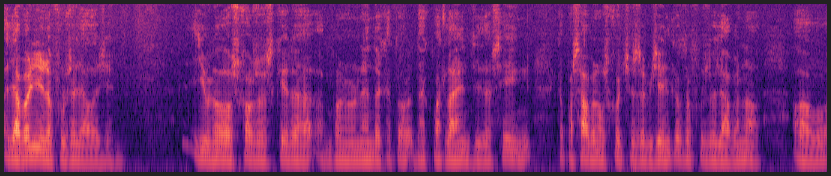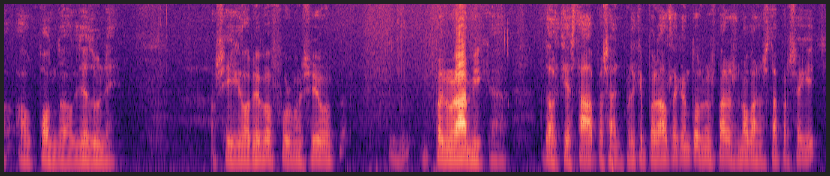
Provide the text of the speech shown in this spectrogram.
Allà venien a fusellar la gent i una de les coses que era amb un nen de, 14, de 4 anys i de 5, que passaven els cotxes amb gent que els afusellaven al, al, al pont del Lledoner. O sigui, la meva formació panoràmica del que estava passant, perquè per altre cantó els meus pares no van estar perseguits,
